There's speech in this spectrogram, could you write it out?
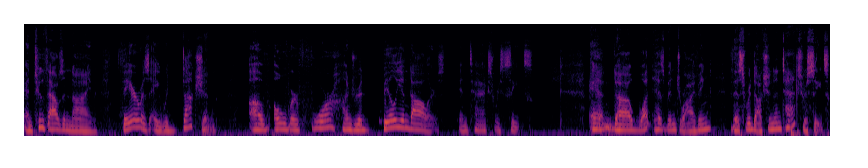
and 2009, there was a reduction of over $400 billion in tax receipts. And uh, what has been driving this reduction in tax receipts?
